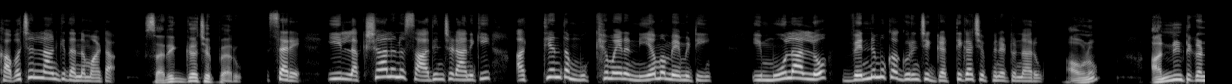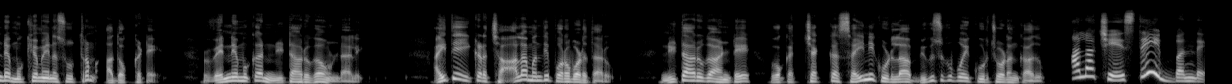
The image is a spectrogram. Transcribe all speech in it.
కవచంలాంటిదన్నమాట సరిగ్గా చెప్పారు. సరే ఈ లక్ష్యాలను సాధించడానికి అత్యంత ముఖ్యమైన నియమమేమిటి ఈ మూలాల్లో వెన్నెముక గురించి గట్టిగా చెప్పినట్టున్నారు. అవును. అన్నింటికంటే ముఖ్యమైన సూత్రం అదొక్కటే. వెన్నెముక నిటారుగా ఉండాలి. అయితే ఇక్కడ చాలామంది పొరబడతారు. నిటారుగా అంటే ఒక చెక్క సైనికుడిలా బిగుసుకుపోయి కూర్చోవడం కాదు. అలా చేస్తే ఇబ్బందే.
